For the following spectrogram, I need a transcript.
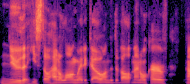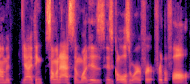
knew that he still had a long way to go on the developmental curve. Um, it, know, I think someone asked him what his his goals were for for the fall,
